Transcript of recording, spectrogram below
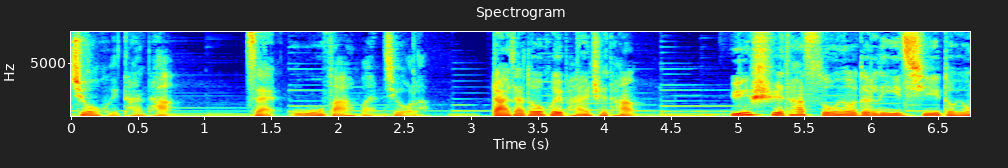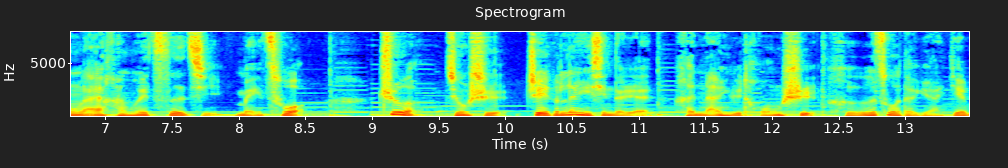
就会坍塌，再无法挽救了。大家都会排斥他，于是他所有的力气都用来捍卫自己。没错，这就是这个类型的人很难与同事合作的原因。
